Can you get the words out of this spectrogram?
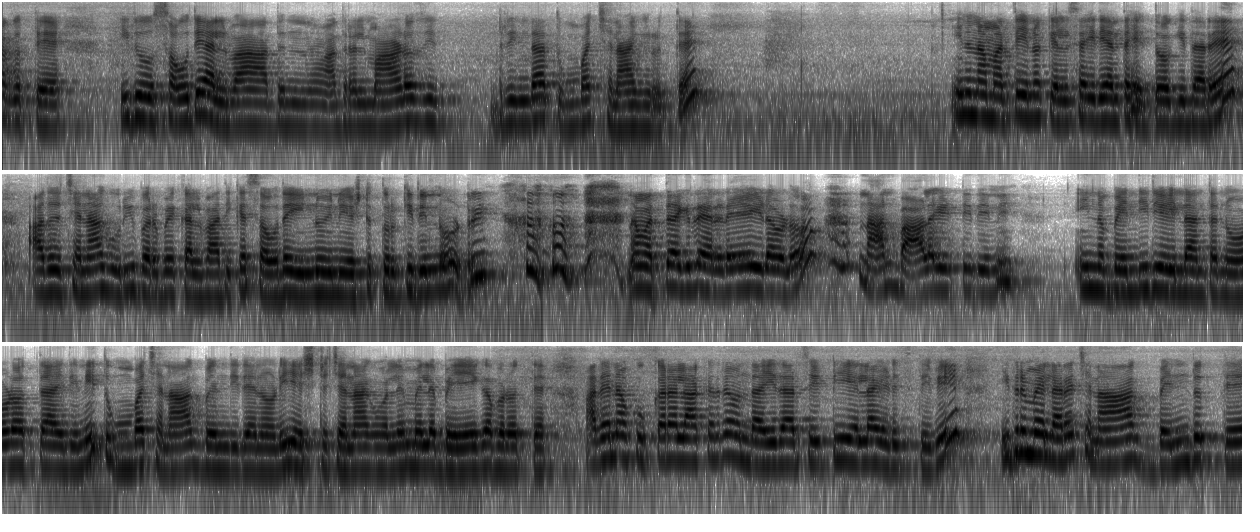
ಆಗುತ್ತೆ. ಇದು ಸೌದೆ ಅಲ್ವಾ, ಅದನ್ನು ಅದರಲ್ಲಿ ಮಾಡೋದ್ರಿಂದ ತುಂಬ ಚೆನ್ನಾಗಿರುತ್ತೆ. ಇನ್ನು ನಮ್ಮ ಅತ್ತೆ ಏನೋ ಕೆಲಸ ಇದೆ ಅಂತ ಎದ್ದೋಗಿದ್ದಾರೆ. ಅದು ಚೆನ್ನಾಗಿ ಉರಿ ಬರಬೇಕಲ್ವ? ಅದಕ್ಕೆ ಸೌದೆ ಇನ್ನೂ ಇನ್ನೂ ಎಷ್ಟು ತುರ್ಕಿದ್ದೀನಿ ನೋಡ್ರಿ. ನಮ್ಮ ಅತ್ತೆ ಆಗಿದೆ ಎರಡೇ ಇಡೋಳು ನಾನು ಭಾಳ ಇಟ್ಟಿದ್ದೀನಿ. ಇನ್ನು ಬೆಂದಿದೆಯೋ ಇಲ್ಲ ಅಂತ ನೋಡೋತ್ತಾ ಇದ್ದೀನಿ. ತುಂಬ ಚೆನ್ನಾಗಿ ಬೆಂದಿದೆ ನೋಡಿ, ಎಷ್ಟು ಚೆನ್ನಾಗಿ ಒಲೆ ಮೇಲೆ ಬೇಗ ಬರುತ್ತೆ. ಅದೇ ನಾವು ಕುಕ್ಕರಲ್ಲಿ ಹಾಕಿದ್ರೆ ಒಂದು ಐದಾರು ಸಿಟಿ ಎಲ್ಲ ಇಡಿಸ್ತೀವಿ. ಇದ್ರ ಮೇಲಾರೆ ಚೆನ್ನಾಗಿ ಬೆಂದುತ್ತೆ,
